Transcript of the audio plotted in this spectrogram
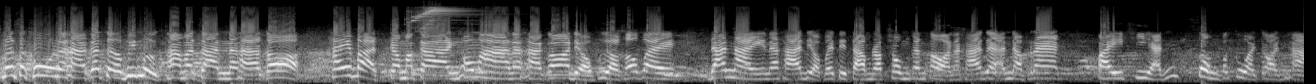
เมื่อสักครู่นะคะ ก็เจอพี่หมึกธรรมจันทร์นะคะ ก็ให้บัตรกรรมการเข้ามานะคะ ก็เดี๋ยวเผื่อเข้าไปด้านในนะคะ เดี๋ยวไปติดตามรับชมกันต่อนะคะ แต่อันดับแรก ไปเขียนส่งประกวดก่อนค่ะ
